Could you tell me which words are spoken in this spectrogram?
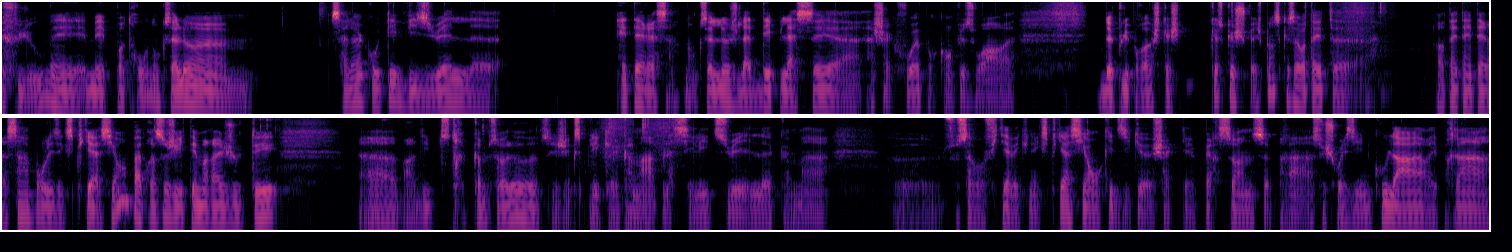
flou, mais, pas trop. Donc ça a un, côté visuel euh, intéressant. Donc celle-là, je la déplaçais à, chaque fois pour qu'on puisse voir euh, de plus proche qu'est-ce que je fais. Je pense que ça va être, euh, intéressant pour les explications. Après ça, j'ai été me rajouter ben, des petits trucs comme ça. J'explique comment placer les tuiles, comment ça, ça va fitter avec une explication qui dit que chaque personne se prend, choisit une couleur et prend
